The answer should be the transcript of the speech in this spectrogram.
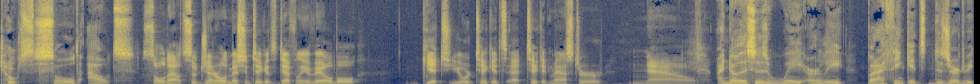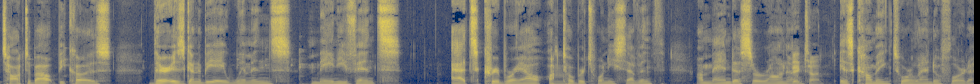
toast, Sold out. sold out. So general admission tickets definitely available. Get your tickets at Ticketmaster now. I know this is way early, but I think it's deserved to be talked about because there is going to be a women's main event at Caribe Royale Hmm. October 27th. Amanda Serrano Big time. is coming to Orlando, Florida.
